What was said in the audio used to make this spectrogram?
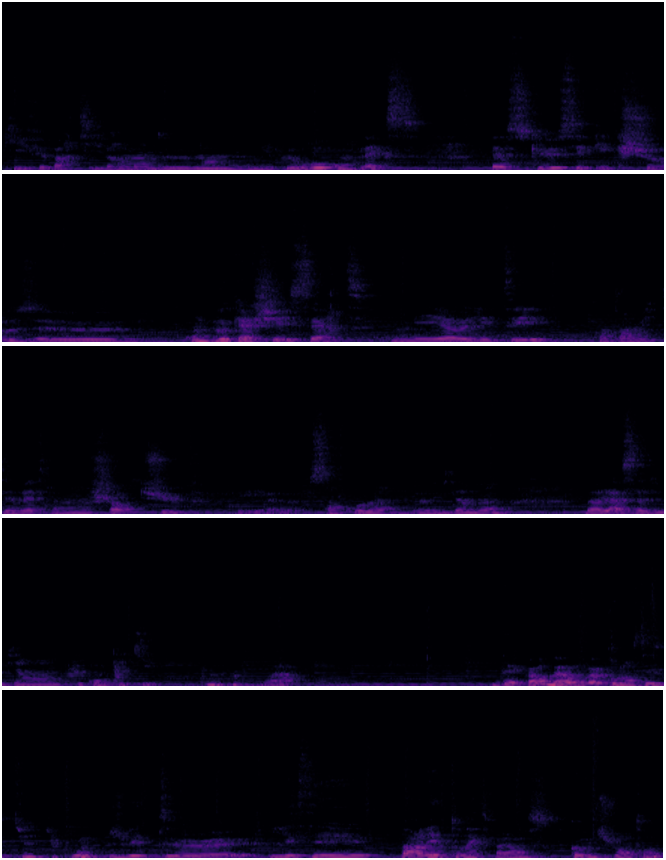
qui fait partie vraiment de l'un de mes plus gros complexes parce que c'est quelque chose euh, qu'on peut cacher, certes, mais euh, l'été, quand tu as envie de te mettre en short, jupe et euh, sans collant, bien évidemment, bah là ça devient plus compliqué. Voilà. D'accord, bah on va commencer tout de suite du coup. Je vais te laisser parler de ton expérience comme tu l'entends.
